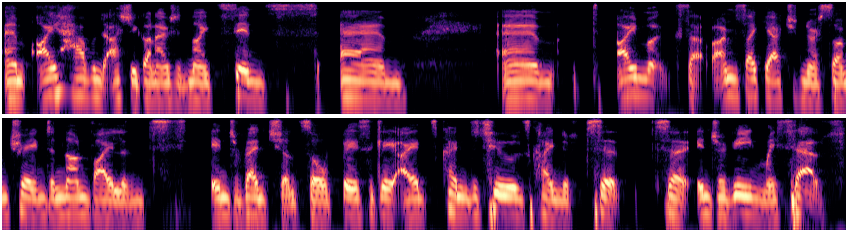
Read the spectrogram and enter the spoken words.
Um, I haven't actually gone out at night since. Um, um, I'm a, I'm a psychiatric nurse, so I'm trained in non-violent intervention. So basically, I had kind of the tools, kind of to to intervene myself.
